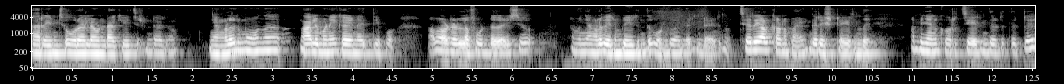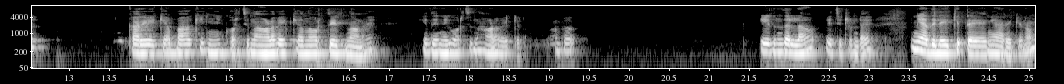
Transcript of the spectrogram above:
കറിയും ചോറും എല്ലാം ഉണ്ടാക്കി വെച്ചിട്ടുണ്ടായിരുന്നു. ഞങ്ങളൊരു മൂന്ന് നാല് മണി കഴിഞ്ഞ് എത്തിയപ്പോൾ അപ്പോൾ അവിടെയുള്ള ഫുഡ് കഴിച്ചു. അപ്പോൾ ഞങ്ങൾ വരുമ്പോൾ എരുന്ത് കൊണ്ടുവന്നിട്ടുണ്ടായിരുന്നു. ചെറിയ ആൾക്കാണ് ഭയങ്കര ഇഷ്ടമായിരുന്നത് അപ്പോൾ ഞാൻ കുറച്ച് എരുന്ത് എടുത്തിട്ട് കറി വയ്ക്കാം ബാക്കി ഇനി കുറച്ച് നാളെ വയ്ക്കാമെന്ന് ഓർത്തിരുന്നാണ് ഇതിനി കുറച്ച് നാളെ വയ്ക്കണം അപ്പോൾ എരുന്തെല്ലാം വെച്ചിട്ടുണ്ട്. ഇനി അതിലേക്ക് തേങ്ങ അരയ്ക്കണം.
